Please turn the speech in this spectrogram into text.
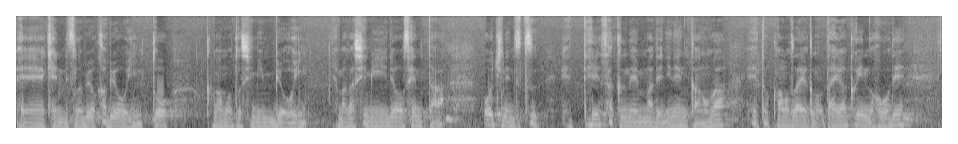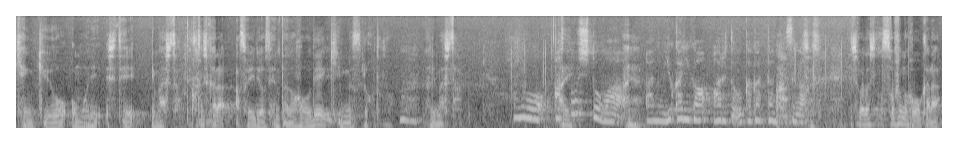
えー、県立の病科病院と熊本市民病院山鹿市民医療センターを1年ずつ経って昨年まで2年間は、えーと、熊本大学の大学院の方で研究を主にしていましたで今年から阿蘇医療センターの方で勤務することとなりました。あの阿蘇市とは、はい、あのゆかりがあると伺ったんですが、す。一応私の祖父の方から、はい、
